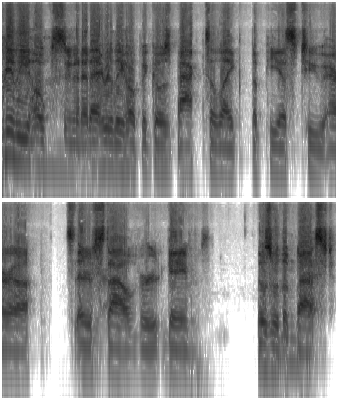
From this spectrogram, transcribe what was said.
really hope soon, and I really hope it goes back to like the PS2 era, their style ver- games. Those were the best.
